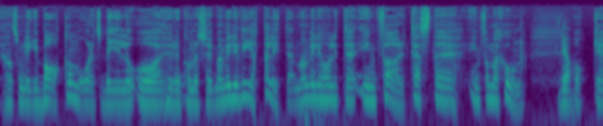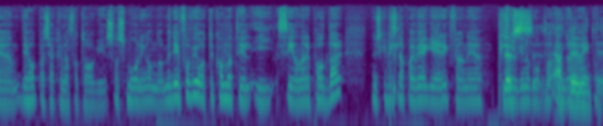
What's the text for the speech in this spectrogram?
han som ligger bakom årets bil och, och, hur den kommer att se ut. Man vill ju veta lite. Man vill ju ha lite inför testinformation. Ja. Och eh, det hoppas jag kunna få tag i så småningom. Då. Men det får vi återkomma till i senare poddar. Nu ska vi släppa iväg Erik för han är Plus sugen att gå på andra möten. Inte,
